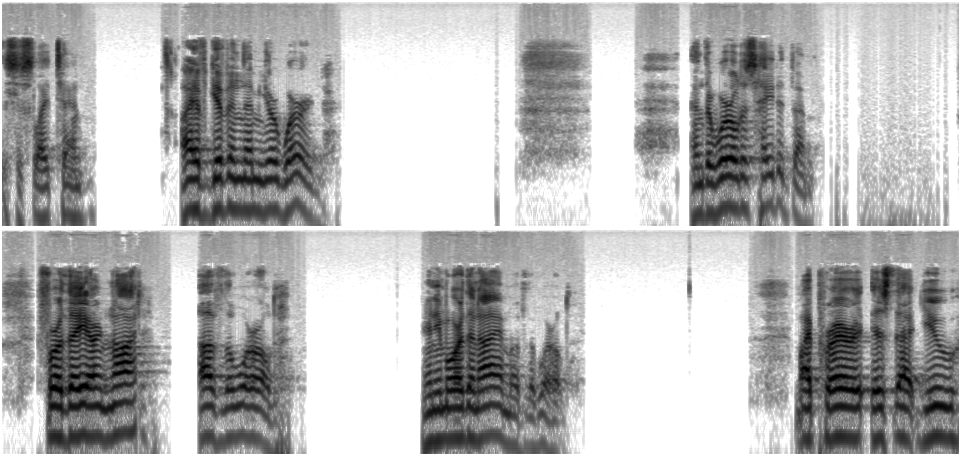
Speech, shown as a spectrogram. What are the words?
This is slide 10. I have given them your word, and the world has hated them, for they are not of the world any more than I am of the world. My prayer is that you,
